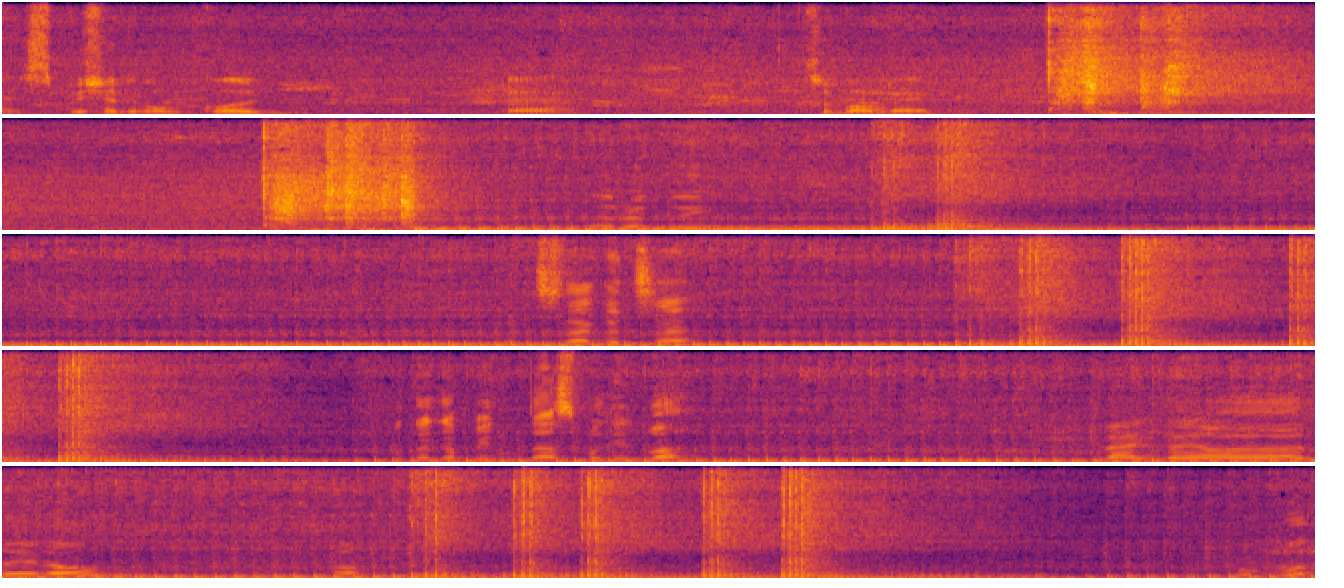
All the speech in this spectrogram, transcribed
especially kung cold. Kaya, subong ba eh? Aragoy. Gats na, gats na. Taga-pintas pagit ba? Lain kayo ano yun oh? Ha? Ugot.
